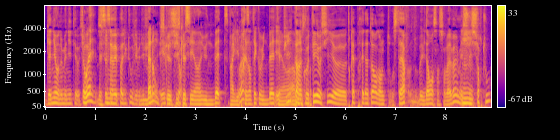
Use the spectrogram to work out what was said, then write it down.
gagner en humanité aussi. Ouais, mais ça. n'avait pas du tout au début du Bah film. non, puisque, c'est un- une bête. Enfin, il est Ouais. présenté comme une bête. Et puis un t'as un monstre. côté aussi euh, très prédateur dans le tour. C'est-à-dire, évidemment, c'est un survival, mais Mm. c'est surtout,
